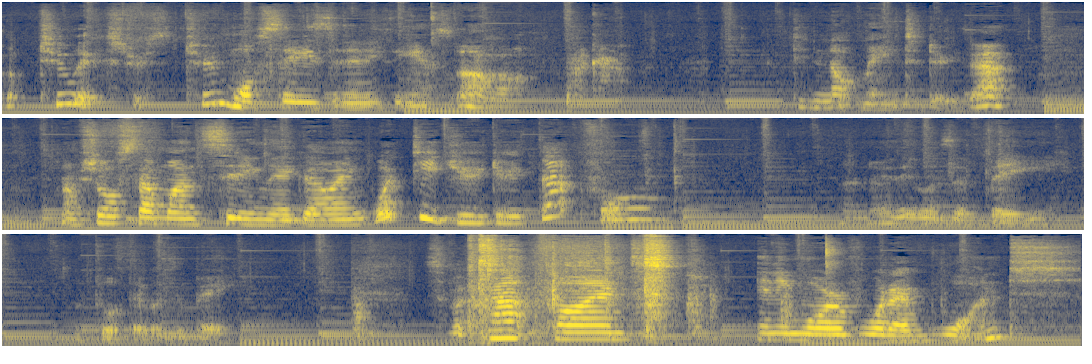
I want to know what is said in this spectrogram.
Got two extras, two more C's than anything else. Oh, bugger. Did not mean to do that. I'm sure someone's sitting there going, what did you do that for? I know there was a B. I thought there was a B. So if I can't find any more of what I want,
